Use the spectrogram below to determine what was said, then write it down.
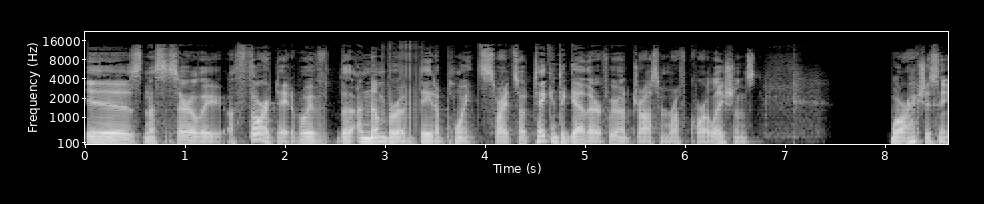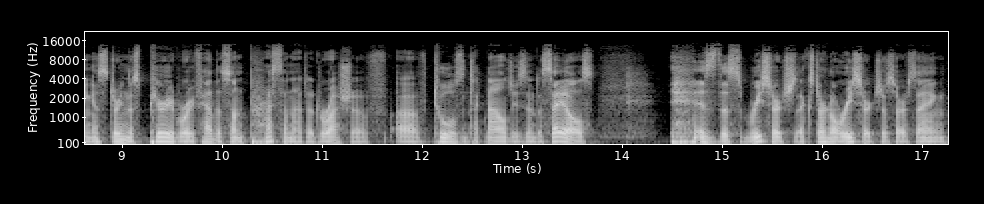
is necessarily authoritative, but we have the, a number of data points, right? So taken together, if we want to draw some rough correlations, what we're actually seeing is during this period where we've had this unprecedented rush of, of tools and technologies into sales, is this research, external researchers are saying,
